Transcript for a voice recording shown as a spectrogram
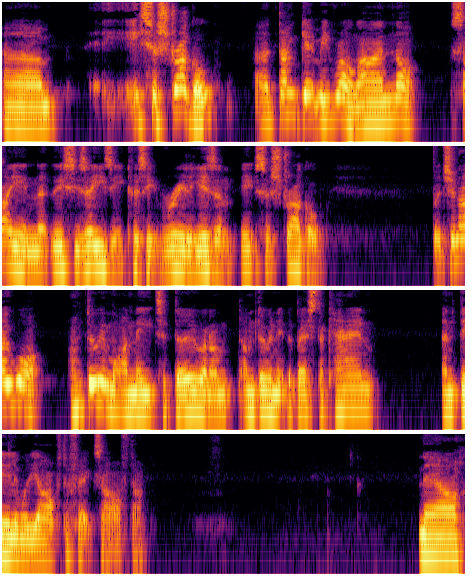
Um, it's a struggle. Uh, don't get me wrong. I'm not saying that this is easy because it really isn't. It's a struggle. But you know what? I'm doing what I need to do, and I'm I'm doing it the best I can, and dealing with the after effects after. Now,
